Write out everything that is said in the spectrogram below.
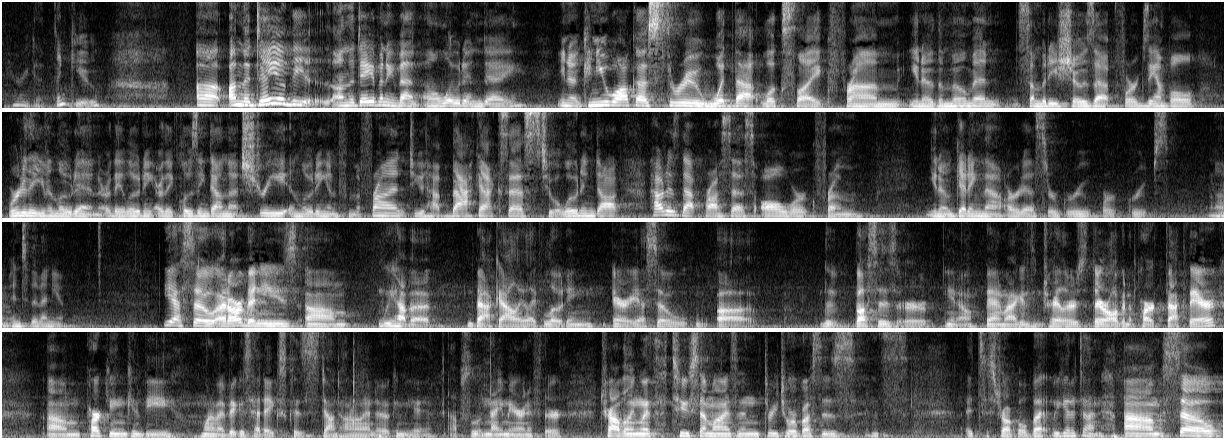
Very good, thank you. Uh, on the day of the on the day of an event, a load-in day, you know, can you walk us through what that looks like from you know the moment somebody shows up? For example, where do they even load in? Are they loading? Are they closing down that street and loading in from the front? Do you have back access to a loading dock? How does that process all work from, you know, getting that artist or group or groups um, into the venue? Yeah, so at our venues, um, we have a back alley, like loading area. So uh, the buses or, you know, van wagons and trailers, they're all going to park back there. Um, parking can be one of my biggest headaches because downtown Orlando can be an absolute nightmare. And if they're traveling with two semis and three tour buses, it's, it's a struggle, but we get it done. Um, so,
